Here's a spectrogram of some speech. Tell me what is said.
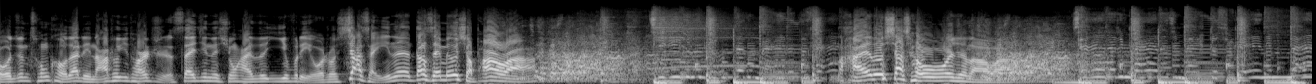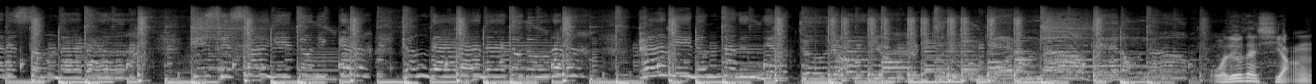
我就从口袋里拿出一团纸，塞进那熊孩子衣服里，我说吓谁呢？当谁没有小炮啊？那孩子都吓抽过去了，好吧？我就在想，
